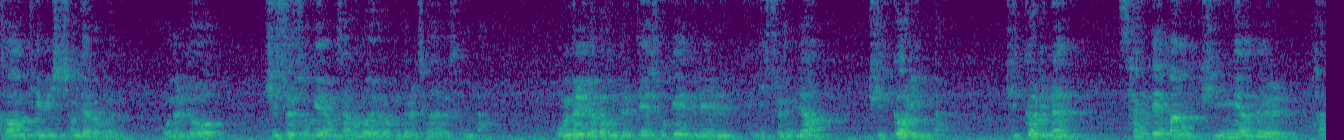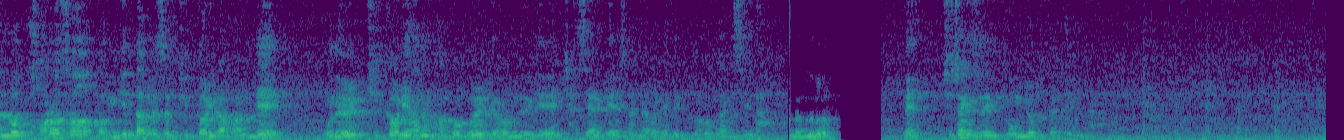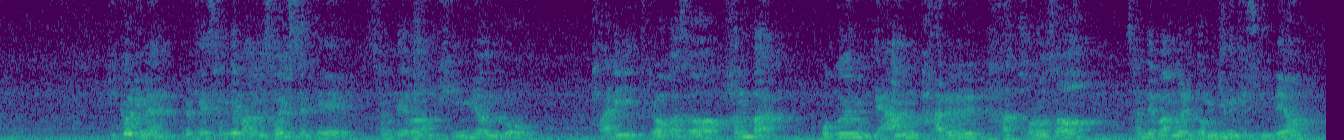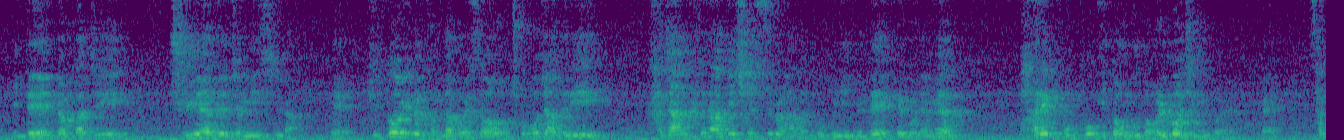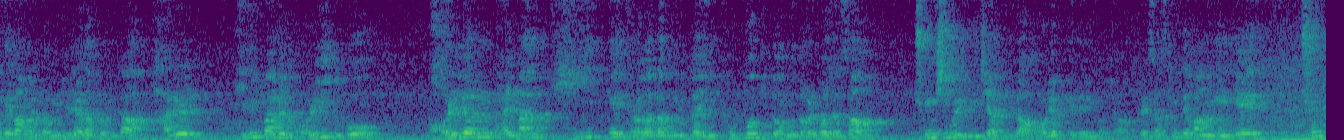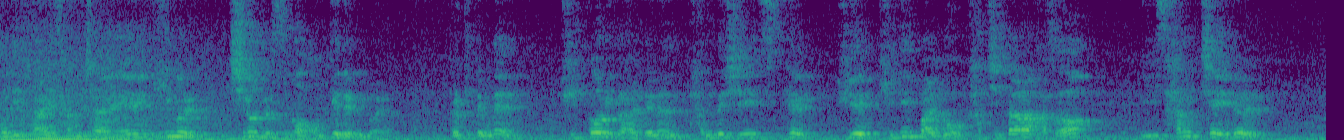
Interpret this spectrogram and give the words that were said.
마스터왕 TV 시청자 여러분 오늘도 기술 소개 영상으로 여러분들을 찾아뵙습니다. 오늘 여러분들께 소개해드릴 그 기술은요 뒷거리입니다. 뒷거리는 상대방 뒷면을 발로 걸어서 넘긴다 그래서 뒷거리라고 하는데 오늘 뒷거리 하는 방법을 여러분들에게 자세하게 설명을 해드리도록 하겠습니다. 네. 최창희 선생님 도움 좀 부탁드립니다 뒷거리는 이렇게 상대방이 서 있을 때 상대방 뒷면으로 발이 들어가서 한 발 혹은 양 발을 다 걸어서 상대방을 넘기는 기술인데요. 이때 몇 가지 주의해야 될 점이 있습니다. 네, 뒷거리를 건다고 해서 초보자들이 가장 흔하게 실수를 하는 부분이 있는데 그게 뭐냐면 발의 보폭이 너무 넓어지는 거예요. 네, 상대방을 넘기려다 보니까 발을 디딤발을 멀리 두고 걸려는 발만 깊게 들어가다 보니까 이 보폭이 너무 넓어져서 중심을 유지하기가 어렵게 되는 거죠. 그래서 상대방에게 충분히 나의 상체의 힘을 실어줄 수가 없게 되는 거예요. 그렇기 때문에 뒷걸이를 할 때는 반드시 스텝 뒤에 디딤발도 같이 따라가서 이 상체를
